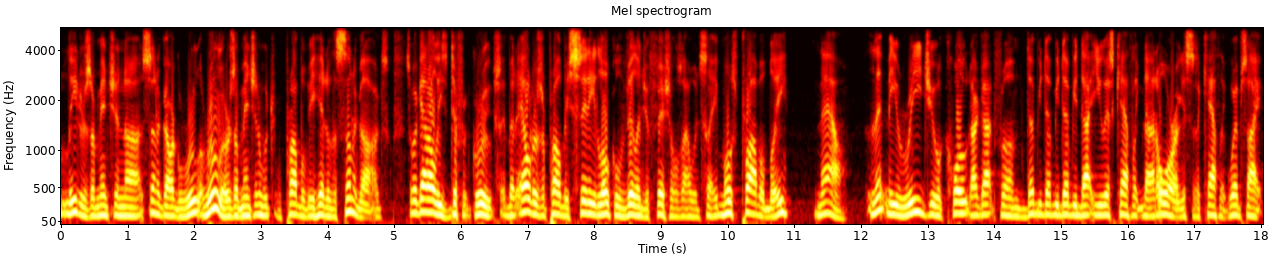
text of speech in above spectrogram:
leaders are mentioned, uh, synagogue rulers are mentioned, which will probably head of the synagogues. So we got all these different groups, but elders are probably city, local, village officials, I would say, most probably. Now, let me read you a quote I got from www.uscatholic.org. This is a Catholic website.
